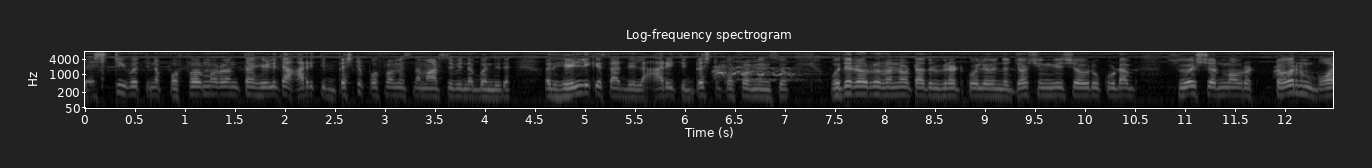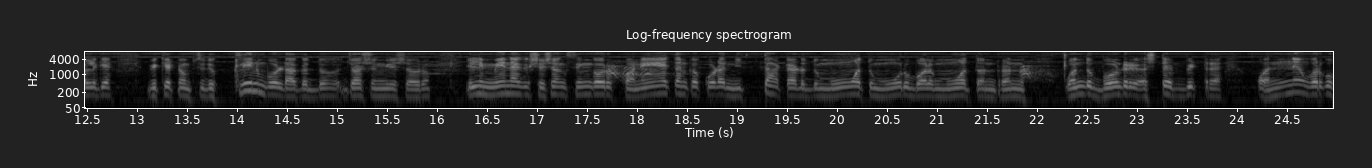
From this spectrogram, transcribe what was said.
ಬೆಸ್ಟ್ ಇವತ್ತಿನ ಪರ್ಫಾರ್ಮರ್ ಅಂತ ಹೇಳಿದೆ ಆ ರೀತಿ ಬೆಸ್ಟ್ ಪರ್ಫಾರ್ಮೆನ್ಸ್ ನಮ್ಮ ಆರ್ ಸಿ ಬಿಯಿಂದ ಬಂದಿದೆ. ಅದು ಹೇಳಲಿಕ್ಕೆ ಸಾಧ್ಯ ಇಲ್ಲ. ಆ ರೀತಿ ಬೆಸ್ಟ್ ಪರ್ಫಾರ್ಮೆನ್ಸು ಉದಯ್ ಅವರು ರನ್ಔಟ್ ಆದರು ವಿರಾಟ್ ಕೊಹ್ಲಿ ಅವರಿಂದ ಜೋಶ್ ಇಂಗ್ಲೀಷ್ ಅವರು ಕೂಡ ಸುಯೇಶ್ ಶರ್ಮಾ ಅವರ ಟರ್ನ್ ಬಾಲ್ಗೆ ವಿಕೆಟ್ ಒಪ್ಪಿಸಿದ್ದು ಕ್ಲೀನ್ ಬೋಲ್ಡ್ ಆಗೋದು ಜಾಶ್ ಇಂಗ್ಲೀಷ್ ಅವರು. ಇಲ್ಲಿ ಮೇನಾಗಿ ಶಶಾಂಕ್ ಸಿಂಗ್ ಅವರು ಕೊನೆ ತನಕ ಕೂಡ ನಿತ್ತ ಆಟ ಆಡೋದು ಮೂವತ್ತು ಮೂರು ಬಾಲ್ಗೆ ಮೂವತ್ತೊಂದು ರನ್ನು ಒಂದು ಬೌಂಡ್ರಿ ಅಷ್ಟೇ ಬಿಟ್ಟರೆ ಕೊನೆವರೆಗೂ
